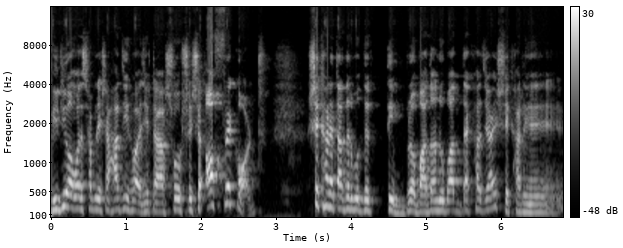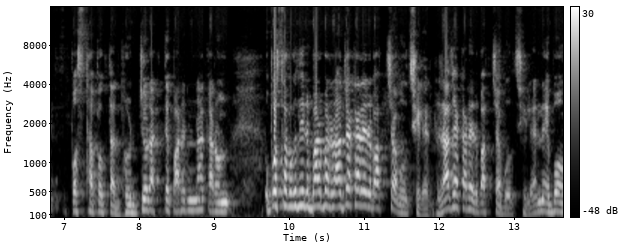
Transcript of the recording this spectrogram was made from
ভিডিও আমাদের সামনে এসে হাজির হয়, যেটা শো শেষে অফ রেকর্ড সেখানে তাদের মধ্যে তীব্র বাদানুবাদ দেখা যায়। সেখানে উপস্থাপক তার ধৈর্য রাখতে পারেন না, কারণ উপস্থাপক তিনি বারবার রাজাকারের বাচ্চা বলছিলেন, রাজাকারের বাচ্চা বলছিলেন এবং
